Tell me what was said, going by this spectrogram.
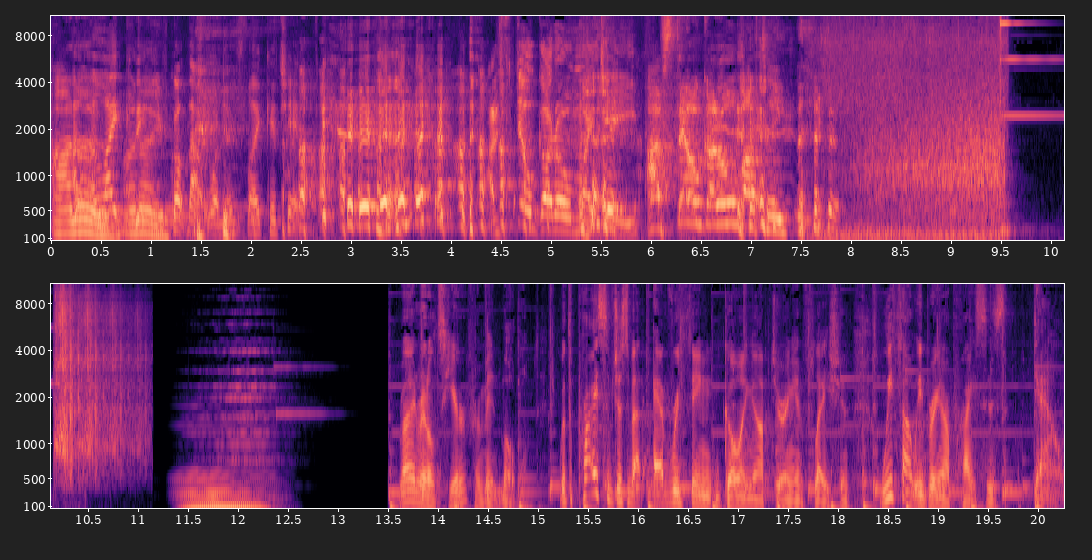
I know, I, like I that know. you've got that one It's like a chip. I've still got all my teeth. I've still got all my teeth. Ryan Reynolds here from Mint Mobile. With the price of just about everything going up during inflation, we thought we'd bring our prices down.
